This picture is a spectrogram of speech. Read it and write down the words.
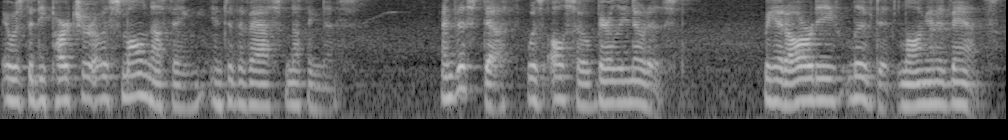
It was the departure of a small nothing into the vast nothingness. And this death was also barely noticed. We had already lived it long in advance.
